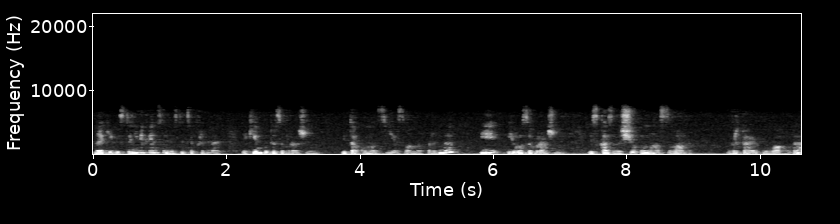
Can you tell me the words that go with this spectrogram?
на якій відстані від лінзи міститься предмет, яким буде зображення. І так, у нас є з вами предмет і його зображення. І сказано, що у нас з вами, звертаю увагу, да,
